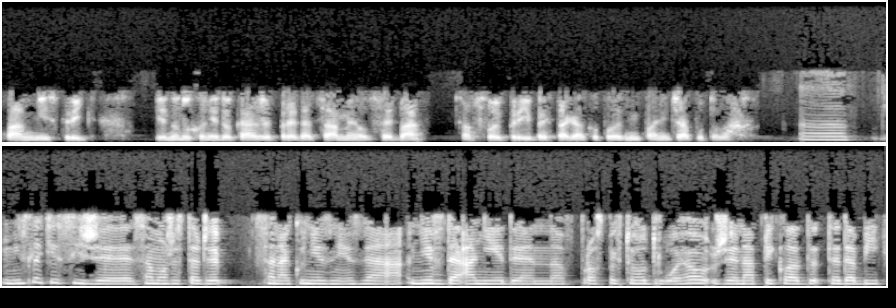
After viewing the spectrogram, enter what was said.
pán Mistrik jednoducho nedokáže predať samého seba a svoj príbeh, tak ako povedzme pani Čaputová. Uh, myslíte si, že sa môže stať, že sa nakoniec nezdá, nevzdá ani jeden v prospech toho druhého, že napríklad teda by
